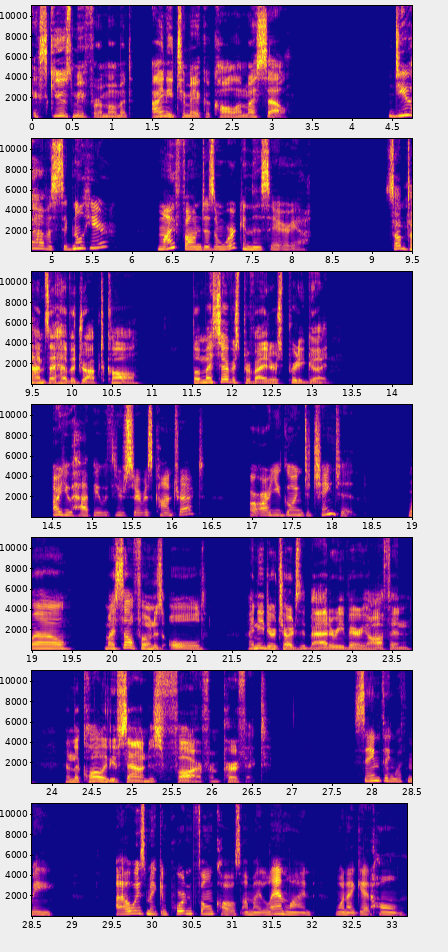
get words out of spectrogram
Excuse me for a moment. I need to make a call on my cell. Do you have a signal here? My phone doesn't work in this area. Sometimes I have a dropped call, but my service provider is pretty good. Are you happy with your service contract? Or are you going to change it? Well, my cell phone is old. I need to recharge the battery very often, and the quality of sound is far from perfect. Same thing with me. I always make important phone calls on my landline when I get home.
